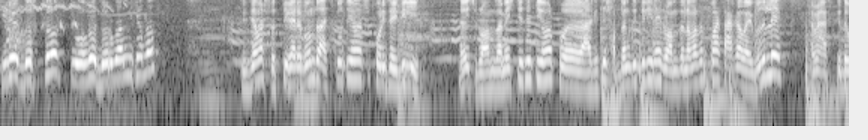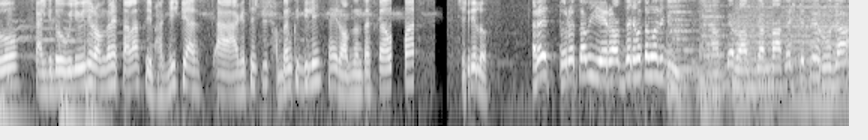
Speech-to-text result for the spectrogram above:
কিরে দোস্ত তুই ওকে দৌড় মারলি কেন? তুই যে আমার সত্যিকারের বন্ধু আজকেও তুই আমার পরিচয় দিলি। ওই রমজান এসতেছে তুই আমার প- আগে থেকে সাবধান করে দিলি না রমজান আমার কাছে কয় টাকা পাই বুঝলি? আমি আজকে দেবো কালকে দেবো বলি বলি রমজানের টাল আছে। ভাগ্যিস তুই আজ- আ- আগে থেকে একটু সাবধান করে দিলে। এই রমজান তো আজকে আমার শেষ দিল। আরে তোরা তো আমি এ রমজানের কথা বলিনি। সামনে রমজান মাস আসতেছে রোজা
